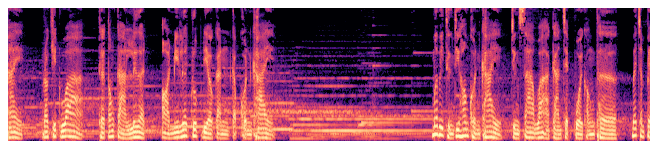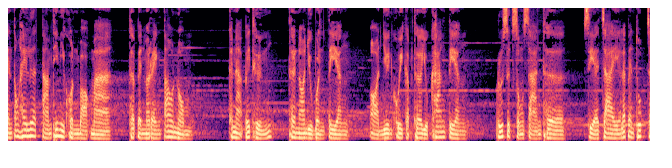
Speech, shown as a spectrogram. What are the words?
ให้ เพราะคิดว่าเธอต้องการเลือด อ่อนมีเลือดกรุ๊ปเดียวกันกับคนไข้ เมื่อไปถึงที่ห้องคนไข้จึงทราบว่าอาการเจ็บป่วยของเธอไม่จำเป็นต้องให้เลือดตามที่มีคนบอกมา เธอเป็นมะเร็งเต้านม ขณะไปถึง เธอนอนอยู่บนเตียง อ่อนยืนคุยกับเธออยู่ข้างเตียง รู้สึกสงสารเธอ เสียใจและเป็นทุกข์ใจ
